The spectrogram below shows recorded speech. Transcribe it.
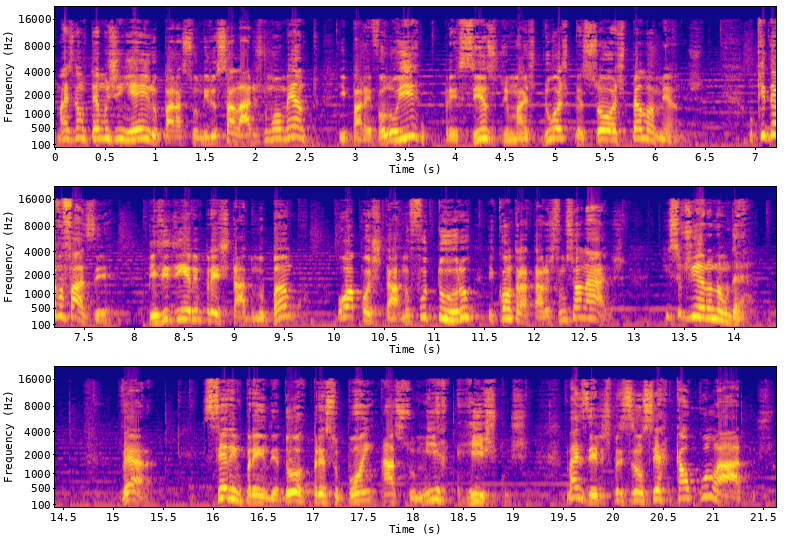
mas não temos dinheiro para assumir os salários no momento e para evoluir, preciso de mais duas pessoas pelo menos. O que devo fazer? Pedir dinheiro emprestado no banco ou apostar no futuro e contratar os funcionários? E se o dinheiro não der? Vera, ser empreendedor pressupõe assumir riscos, mas eles precisam ser calculados.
